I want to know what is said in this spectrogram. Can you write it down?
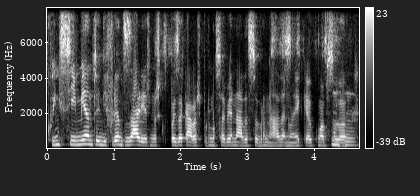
conhecimento em diferentes áreas, mas que depois acabas por não saber nada sobre nada, não é? Que é o que uma pessoa uhum.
